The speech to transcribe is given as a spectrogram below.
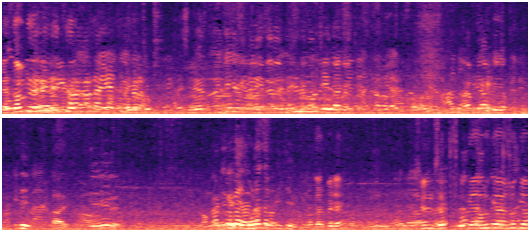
कसं बी रे. घर पे रहे से लुक क्या लुक क्या लुक बोलो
